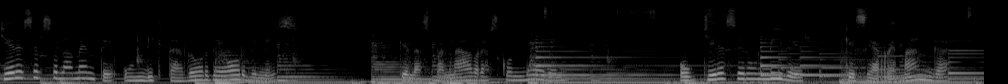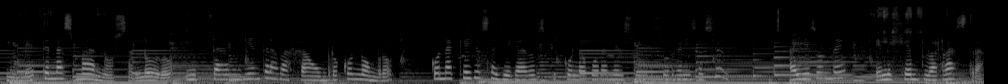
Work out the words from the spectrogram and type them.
¿Quieres ser solamente un dictador de órdenes que las palabras conmueven? ¿O quieres ser un líder que se arremanga y mete las manos al lodo y también trabaja hombro con hombro con aquellos allegados que colaboran en su, organización? Ahí es donde el ejemplo arrastra.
